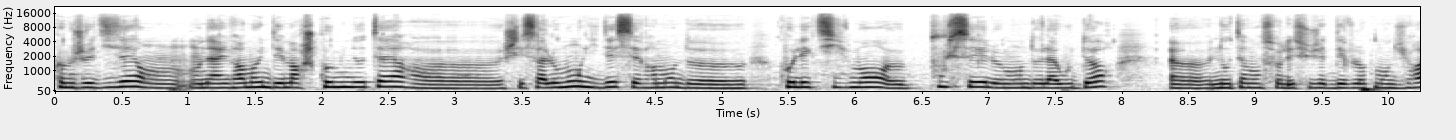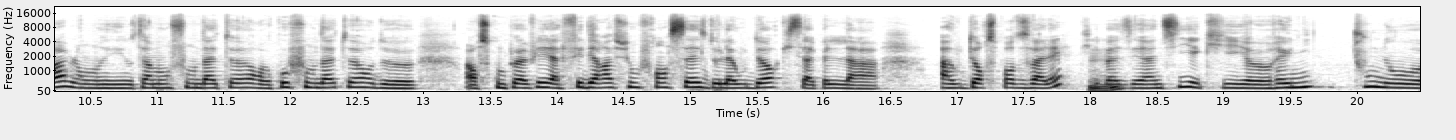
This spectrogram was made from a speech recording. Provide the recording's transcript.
comme je disais, on, a vraiment une démarche communautaire euh, chez Salomon. L'idée, c'est vraiment de collectivement euh, pousser le monde de l'outdoor, euh, notamment sur les sujets de développement durable. On est notamment fondateur, cofondateur de alors, ce qu'on peut appeler la Fédération française de l'outdoor, qui s'appelle la Outdoor Sports Valley, qui est mhm. basée à Annecy et qui réunit tous nos,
